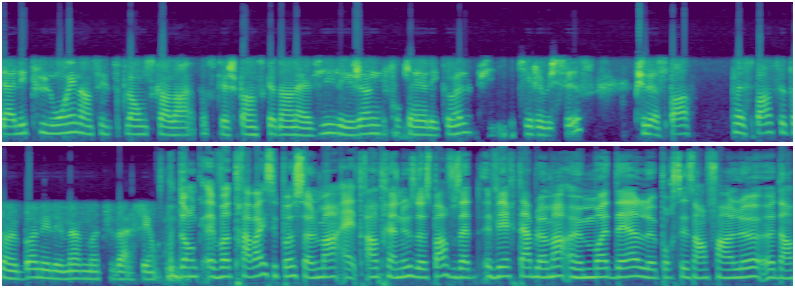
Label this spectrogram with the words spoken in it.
d'aller plus loin dans ses diplômes scolaires. Parce que je pense que dans la vie, les jeunes, il faut qu'ils aillent à l'école, puis qu'ils réussissent. Puis le sport, le sport, c'est un bon élément de motivation. Donc, euh, votre travail, c'est pas seulement être entraîneuse de sport, vous êtes véritablement un modèle pour ces enfants-là euh, dans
